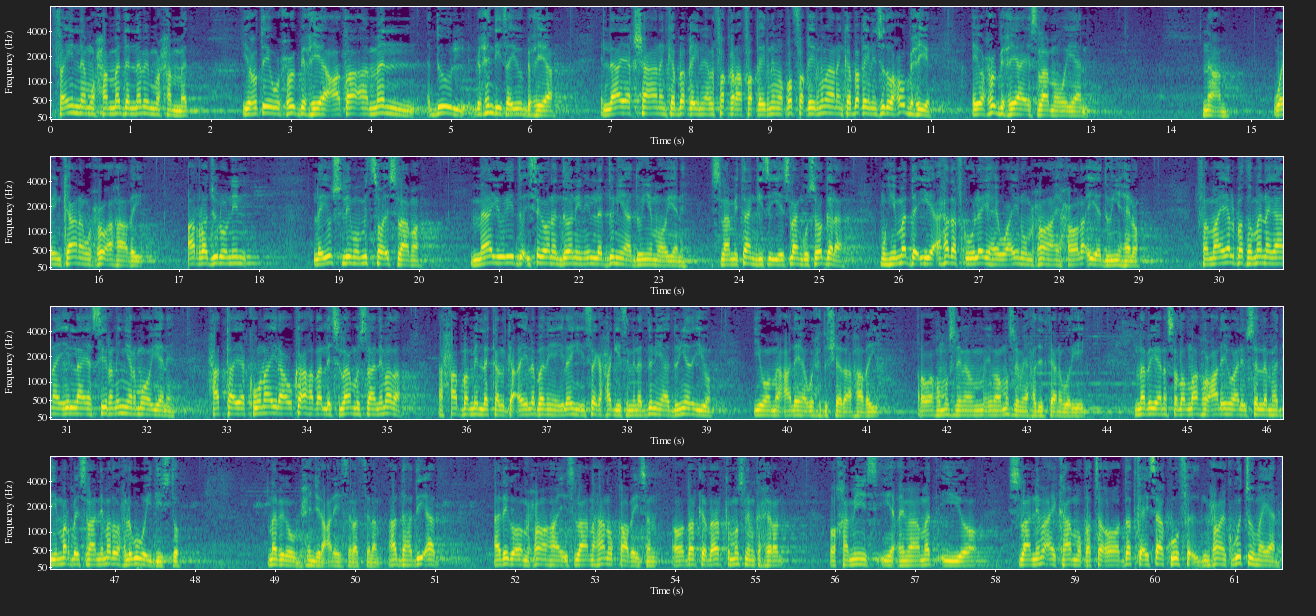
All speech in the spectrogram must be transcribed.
fa inna muxamadan nabi muxamed yucطii wuxuu bixiyaa caطaa'a man duul bixintiisa ayuu bixiyaa laa yakhsha aanan ka baqaynin alfaqra faqiirnimo qof faqiirnimo aanan ka baqaynin siduu wax u bixiyo ay wax u bixiyaa islaama weeyaan. Nacam wain kaana wuxuu ahaaday alrajulu nin layuslimu mid soo islaama maa yuriidu isagoonan doonayn ila dunya adduunye mooyane. Islaamitaankiisa iyo islaamku soo gala muhimadda iyo hadafka uu leeyahay waa inuu muxuu ahay xoolo iyo adduunye helo. Famaa yalbathu ma nagaanayo ilaa yasiiran in yar mooyane xataa yakuuna ilaa uu ka ahada alislaamu axaba mid la kalgacaylo badanya ilayhi isaga xaggiisa min addunya adduunyada iyo iyo wamaa calayha wix dusheeda ahaaday rawaahu muslim imaam muslim ee xadiidkaana wariyey nabigeena sala allahu calayh waali wasalam haddii marba islaamnimada wax lagu weydiisto nabiga uu bixin jira calayhi salatu salaam hadda haddii aad adiga oo muxuu ahaay islaan ahaan u qaabaysan oo dharka dharka muslimka xiran oo khamiis iyo cimaamad iyo islaamnimo ay kaa muuqato oo dadka ay saa muxuuaha kugu tuhmayaan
